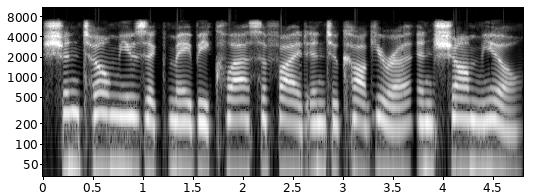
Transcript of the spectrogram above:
Shinto music may be classified into Kagura and Shamyo.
